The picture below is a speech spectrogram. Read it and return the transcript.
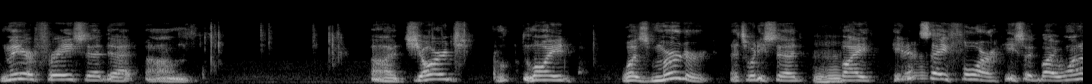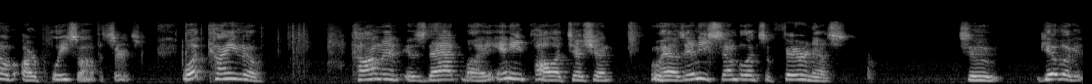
Mayor Frey said that um, uh, George Floyd was murdered. That's what he said mm-hmm. by, he didn't say four, he said by one of our police officers. What kind of comment is that by any politician who has any semblance of fairness to give a,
